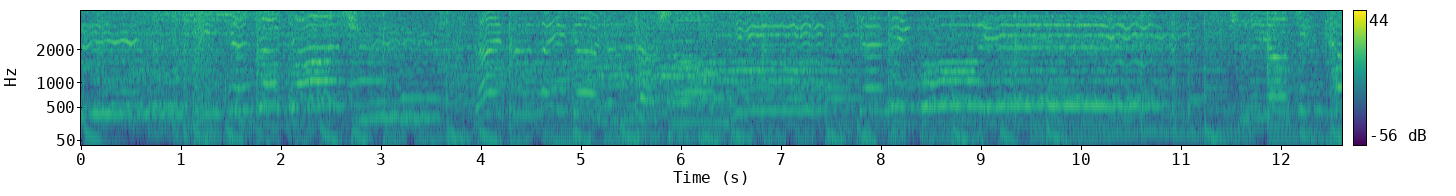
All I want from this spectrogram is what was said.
明天的歌曲，来自每个人的声音，坚定不移。只要紧靠。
